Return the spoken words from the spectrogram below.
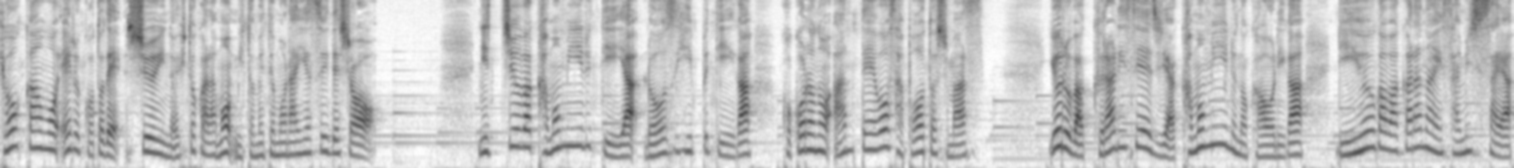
共感を得ることで周囲の人からも認めてもらいやすいでしょう。日中はカモミールティーやローズヒップティーが心の安定をサポートします。夜はクラリセージやカモミールの香りが理由がわからない寂しさや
